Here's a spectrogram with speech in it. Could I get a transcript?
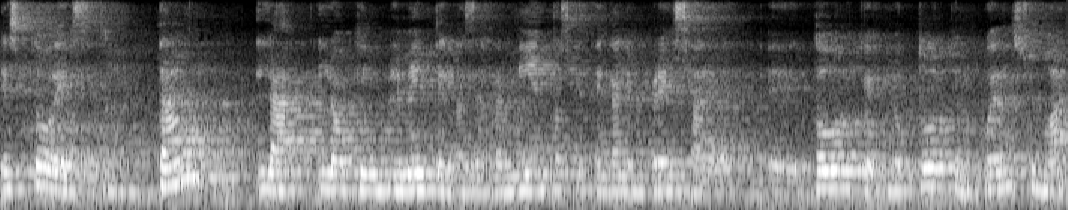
Esto es tan lo que implementen, las herramientas que tenga la empresa, eh, eh, todo, lo que, todo lo que lo puedan sumar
